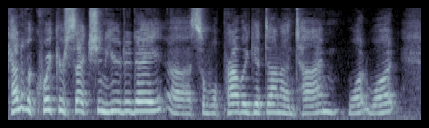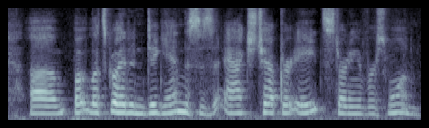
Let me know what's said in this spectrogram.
kind of a quicker section here today. Uh, so we'll probably get done on time. What, what? Um, but let's go ahead and dig in. This is Acts chapter 8, starting at verse 1.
